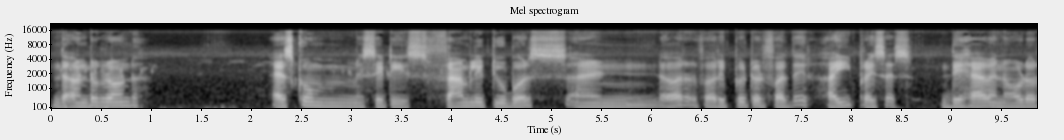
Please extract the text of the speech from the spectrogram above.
the underground Ascomycetes family tubers and are reputed for their high prices. They have an odor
